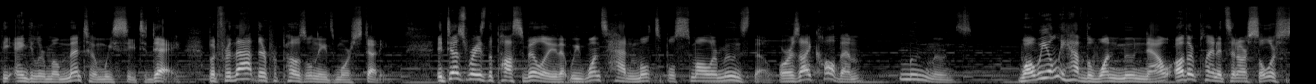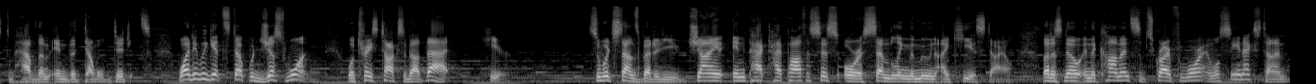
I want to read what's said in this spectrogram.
the angular momentum we see today. But for that, their proposal needs more study. It does raise the possibility that we once had multiple smaller moons, though, or as I call them, moon moons. While we only have the one moon now, other planets in our solar system have them in the double digits. Why did we get stuck with just one? Well, Trace talks about that here. So which sounds better to you, giant impact hypothesis or assembling the moon IKEA style? Let us know in the comments, subscribe for more, and we'll see you next time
